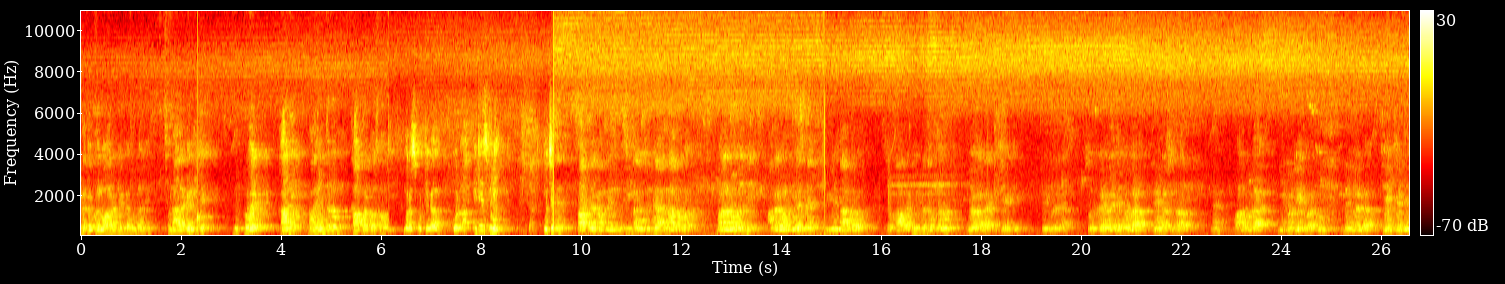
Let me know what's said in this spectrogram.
ప్రతి ఒక్కరు ఆరోగ్యంగా ఉండాలి. సో నా దగ్గరికి ప్రొవైడ్ కానీ మన హెల్త్ను కాపాడుకోవాల్సిన మనస్ఫూర్తిగా ఇట్ ఈస్ ఫ్రీ ఉచిత సాఫ్ట్వేర్ కంపెనీ ఉంది. సీట్లో కూర్చుంటే అది నార్మల్ వర్క్ మన లోపలికి అక్కడ మనం చేస్తే it is normal work so కాబట్టి ప్రతి ఒక్కరూ యోగా ప్రాక్టీస్ చేయండి రెగ్యులర్గా సో ఇక్కడ ఎవరైతే యోగా ట్రైనర్స్ ఉన్నారో ఏ, వాళ్ళు కూడా ఈ ట్వంటీ ఎయిట్ వరకు రెగ్యులర్గా చేయించండి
